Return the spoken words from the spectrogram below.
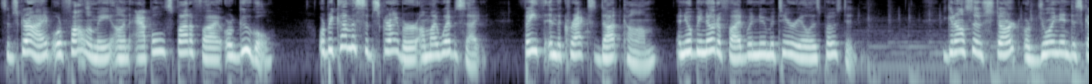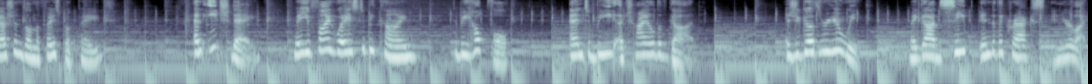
Subscribe or follow me on Apple, Spotify, or Google, or become a subscriber on my website, faithinthecracks.com, and you'll be notified when new material is posted. You can also start or join in discussions on the Facebook page. And each day, may you find ways to be kind, to be helpful, and to be a child of God. As you go through your week, may God seep into the cracks in your life.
